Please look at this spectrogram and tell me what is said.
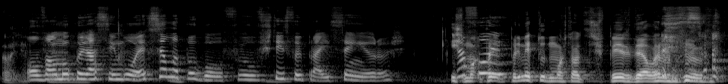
Olha, ou levar uma coisa assim boa. É que se ela pagou, foi- o vestido foi para aí 100 euros. Isto pri- primeiro que tudo mostra o desespero dela. no-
